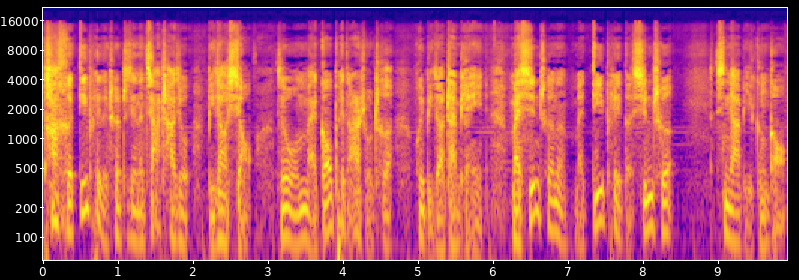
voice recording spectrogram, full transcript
它和低配的车之间的价差就比较小，所以我们买高配的二手车会比较占便宜。买新车呢，买低配的新车，性价比更高。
